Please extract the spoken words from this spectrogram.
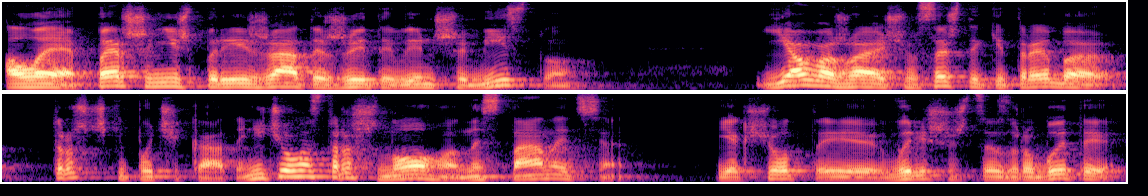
Але перше ніж переїжджати жити в інше місто, я вважаю, що все ж таки треба трошечки почекати. Нічого страшного не станеться, якщо ти вирішиш це зробити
